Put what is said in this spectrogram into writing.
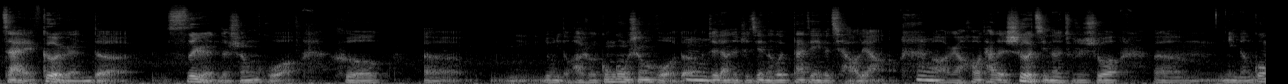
在个人的私人的生活和呃。你用你的话说，公共生活的嗯。这两者之间能够搭建一个桥梁，嗯。啊，然后它的设计呢，就是说，嗯、你能够，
